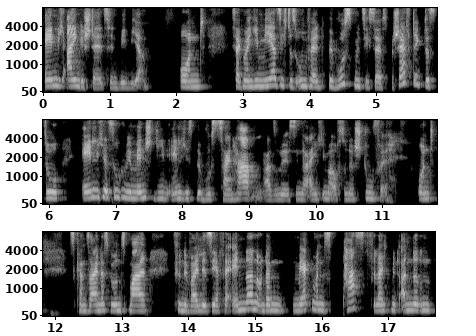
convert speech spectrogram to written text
ähnlich eingestellt sind wie wir. Und ich sage mal, je mehr sich das Umfeld bewusst mit sich selbst beschäftigt, desto ähnlicher suchen wir Menschen, die ein ähnliches Bewusstsein haben. Also wir sind da eigentlich immer auf so einer Stufe. Und es kann sein, dass wir uns mal für eine Weile sehr verändern und dann merkt man, es passt vielleicht mit anderen,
